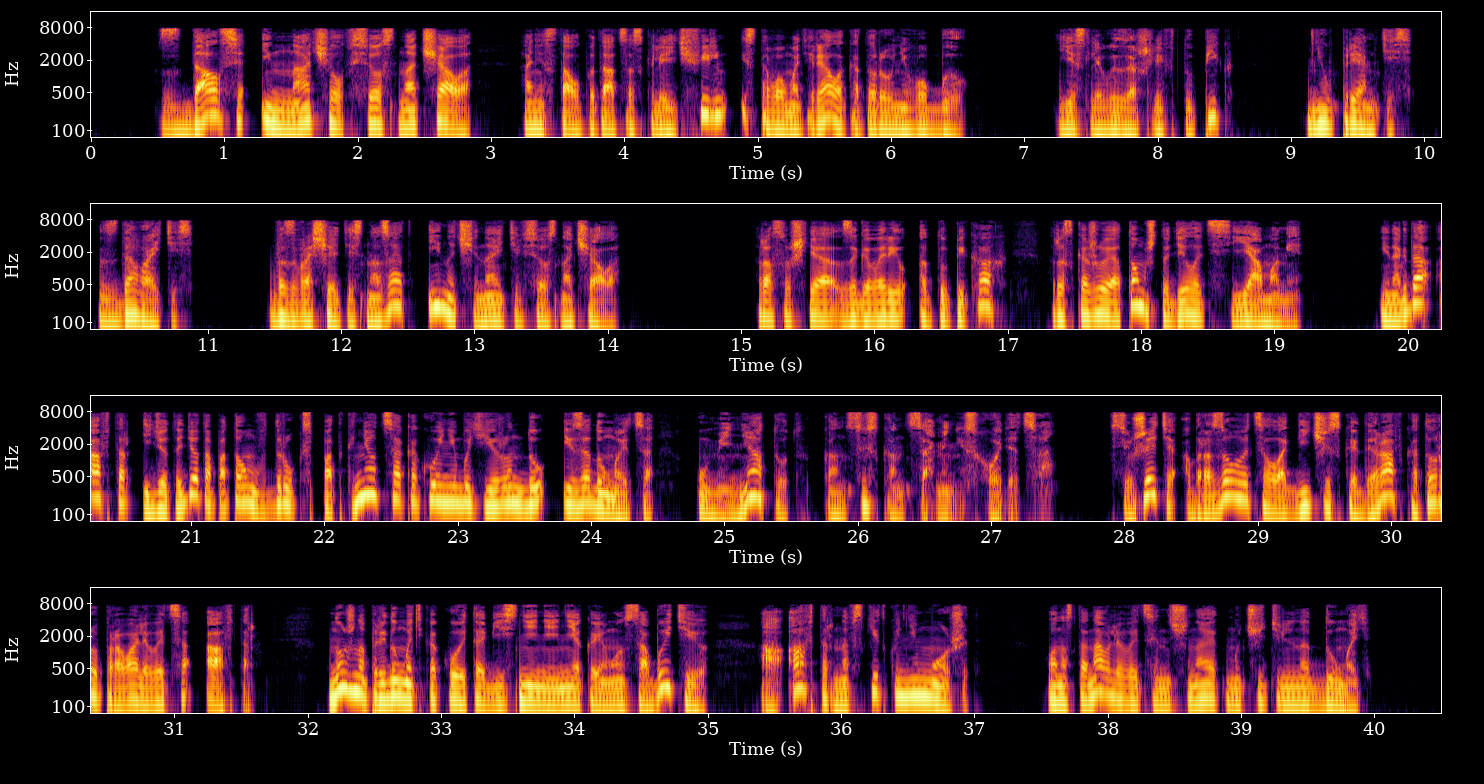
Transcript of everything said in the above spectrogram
Сдался и начал все сначала, а не стал пытаться склеить фильм из того материала, который у него был. Если вы зашли в тупик, не упрямьтесь. Сдавайтесь. Возвращайтесь назад и начинайте все сначала. Раз уж я заговорил о тупиках, расскажу и о том, что делать с ямами. Иногда автор идет-идет, а потом вдруг споткнется о какую-нибудь ерунду и задумается, у меня тут концы с концами не сходятся. В сюжете образовывается логическая дыра, в которую проваливается автор. Нужно придумать какое-то объяснение некоему событию, а автор навскидку не может. Он останавливается и начинает мучительно думать.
